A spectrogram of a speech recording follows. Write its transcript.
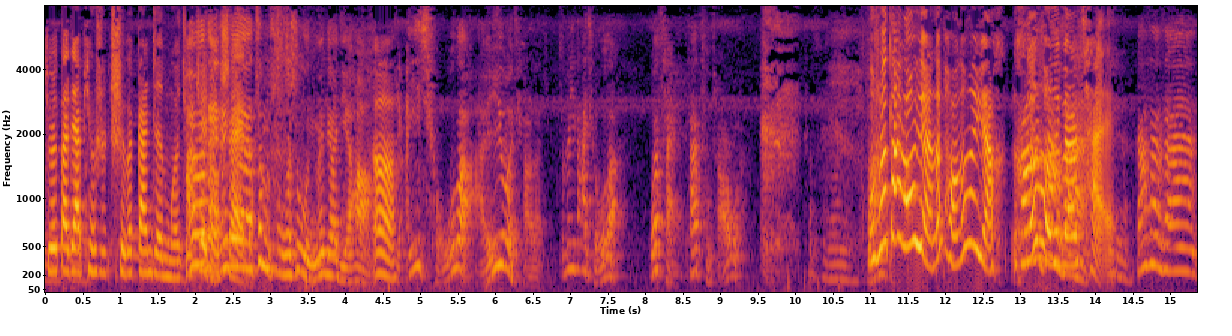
就是大家平时吃的干真蘑，就这种晒的。那个这么粗个树，你们了解哈？嗯呀，一球子，哎呦我天了，这么一大球子，我采，他吐槽我。我说大老远的跑那么远，河河口那边采，刚上山，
